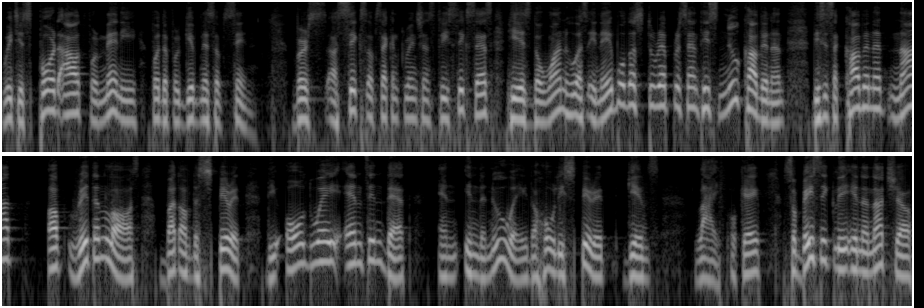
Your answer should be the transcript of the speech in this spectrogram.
which is poured out for many for the forgiveness of sin. Verse uh, 6 of 2 Corinthians 3 6 says, He is the one who has enabled us to represent His new covenant. This is a covenant not of written laws, but of the Spirit. The old way ends in death, and in the new way, the Holy Spirit gives life. Okay? So basically, in a nutshell,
